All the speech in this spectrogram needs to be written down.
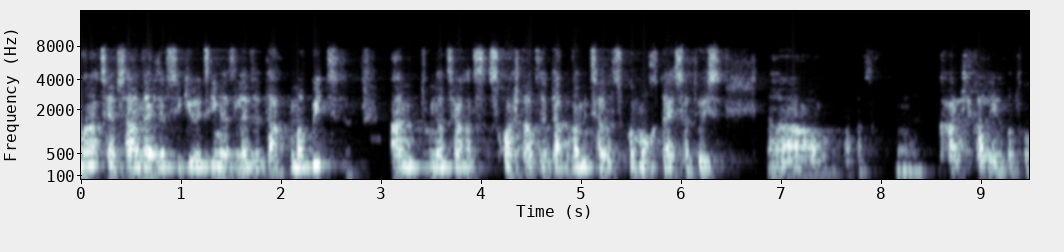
მონაცემს ანალიზებს იგივე წინა წლებზე დაყნობით, ან თუნდაც რაღაც სხვა შტატზე დაყნობით, სადაც უკვე მოხდა ესა თუ ის აა ქარიშხალი იყო თუ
